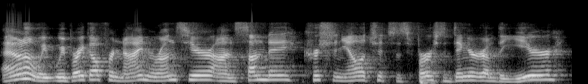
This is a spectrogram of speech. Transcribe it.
I don't know. We, we break out for nine runs here on Sunday. Christian Yelich's first dinger of the year.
